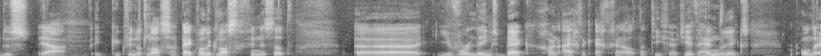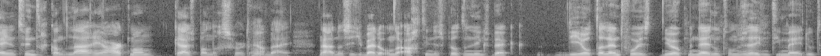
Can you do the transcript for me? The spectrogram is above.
Dus ja, ik, ik vind dat lastig. Kijk, wat ik lastig vind is dat eh, je voor linksback gewoon eigenlijk echt geen alternatief hebt. Je hebt Hendricks, onder 21 Candelaria Hartman, kruisbanden gescheurd Ja. allebei. Nou, dan zit je bij de onder 18, dan speelt een linksback die heel talentvol is, nu ook met Nederland onder 17 meedoet,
